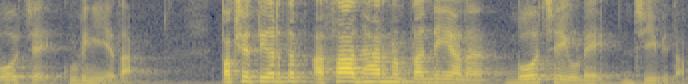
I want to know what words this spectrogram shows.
ബോച്ചെ കുടുങ്ങിയത്. പക്ഷെ തീർത്തും അസാധാരണം തന്നെയാണ് ബോച്ചയുടെ ജീവിതം.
